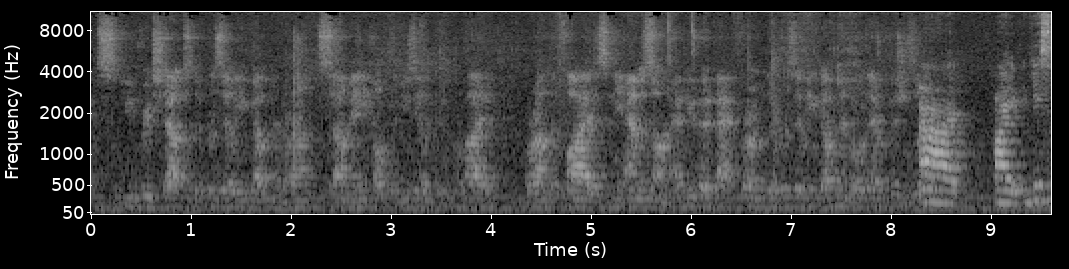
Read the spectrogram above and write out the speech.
ex- you'd reached out to the Brazilian government around um, any help that New Zealand could provide around the fires in the Amazon. Have you heard back from the Brazilian government or their officials? Uh, I yes,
